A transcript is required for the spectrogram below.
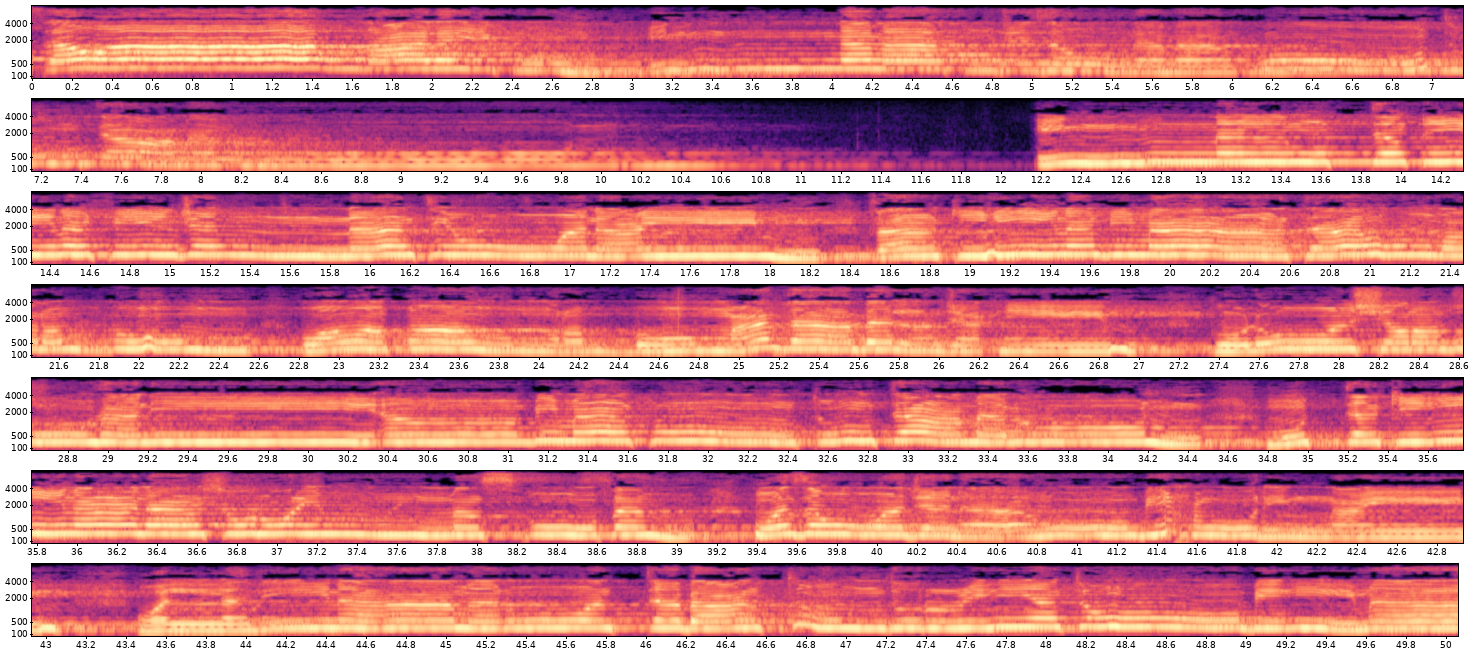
سواء عليكم إنما تجزون ما كنتم تعملون. إن المتقين في جنات ونعيم. فاكهين ووقاهم ربهم عذاب الجحيم. كلوا واشربوا هنيئا بما كنتم تعملون. متكئين على سرر مصفوفة وزوجناهم بحور عين. والذين آمنوا واتبعتهم ذريتهم بإيمان.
